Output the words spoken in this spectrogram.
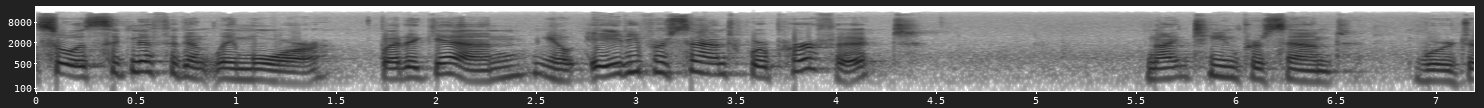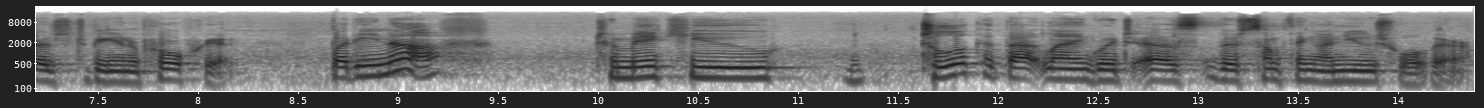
so it's significantly more, but again, you know, 80% were perfect, 19% were judged to be inappropriate, but enough to make you to look at that language as there's something unusual there.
